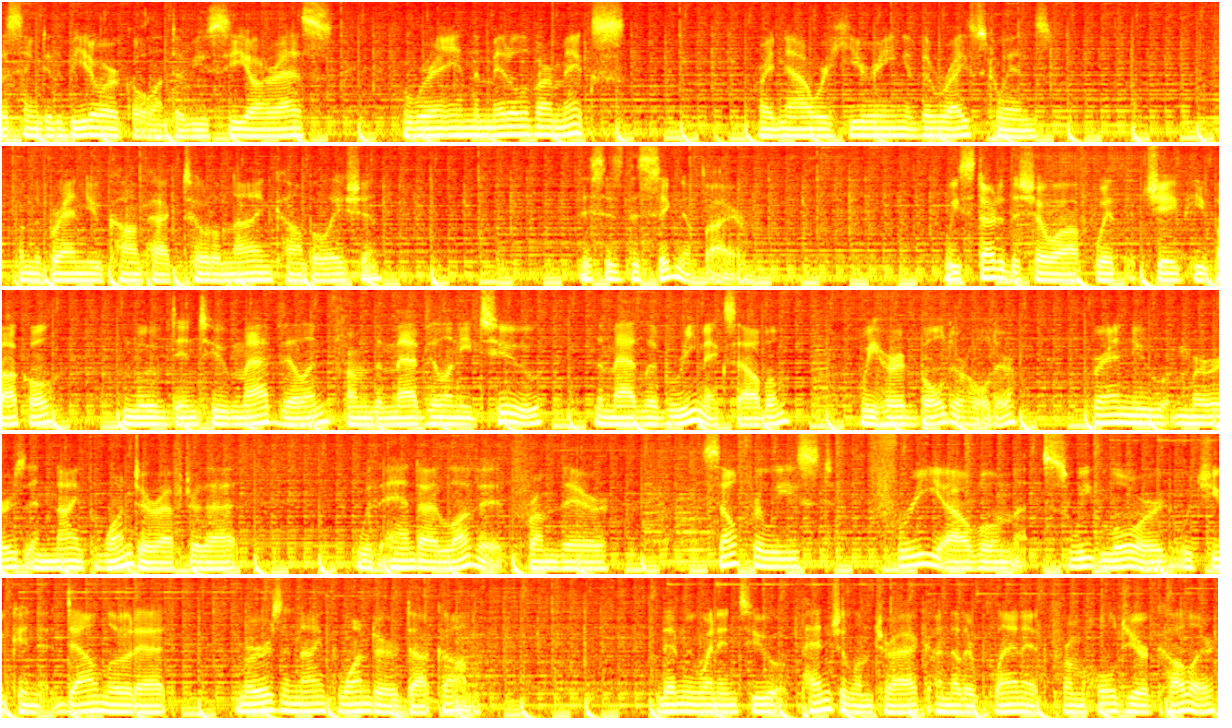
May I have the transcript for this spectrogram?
Listening to the Beat Oracle on WCRS. We're in the middle of our mix. Right now, we're hearing the Rice Twins from the brand new Kompakt Total 9 compilation. This is the Signifier. We started the show off with JP Buckle, moved into Madvillain from the Madvillainy 2, the Madlib remix album. We heard Boulder Holder, brand new Murs and Ninth Wonder after that, with And I Love It from their self released free album Sweet Lord, which you can download at mursandninthwonder.com. Then we went into Pendulum Track, Another Planet from Hold Your Color.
